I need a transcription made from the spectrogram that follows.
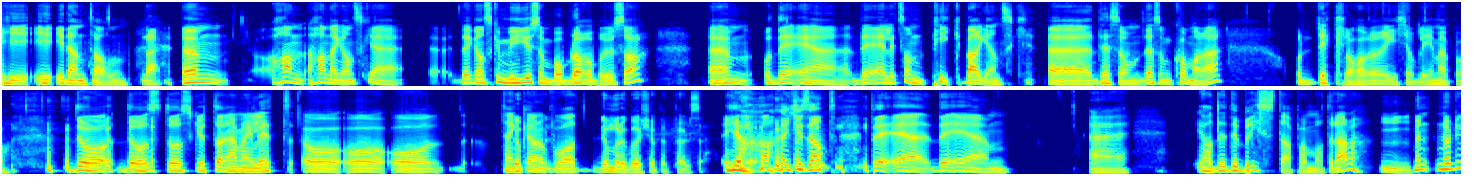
i, i, i den talen. Um, han, han er ganske Det er ganske mye som bobler og bruser. Um, og det er, det er litt sånn peak bergensk, eh, det, som, det som kommer der. Og det klarer jeg ikke å bli med på. Da, da, da skutter jeg meg litt, og, og, og tenker nå på at Da må du gå og kjøpe pølse. Ja, ikke sant? Det er, det er eh, Ja, det, det brister på en måte der, da. Mm. Men når du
